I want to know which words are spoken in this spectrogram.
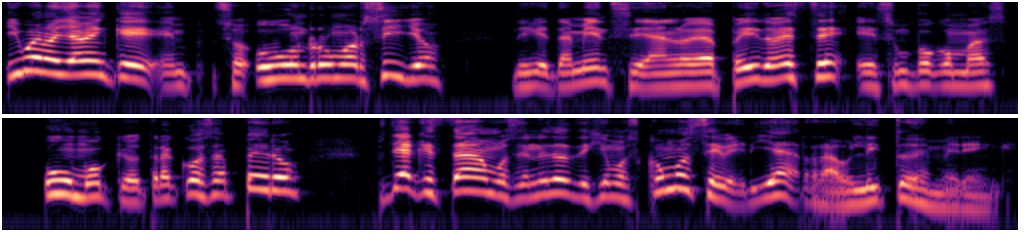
Y bueno, ya ven que em, hubo un rumorcillo de que también se lo había pedido. Este es un poco más humo que otra cosa, pero pues ya que estábamos en esas dijimos, ¿cómo se vería Raulito de merengue?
